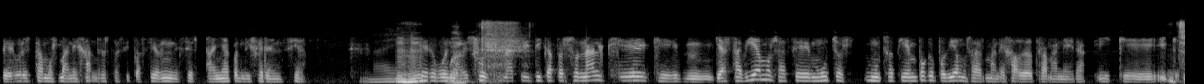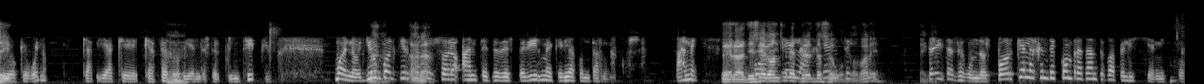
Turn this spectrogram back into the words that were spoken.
peor estamos manejando esta situación es España con diferencia. Pero bueno, eso es una crítica personal que, que, mm, ya sabíamos hace muchos, mucho tiempo que podíamos haber manejado de otra manera y que, creo que bueno que había que, hacerlo bien desde el principio. Bueno, yo en cualquier caso, solo antes de despedirme quería contar una cosa, ¿vale? Pero a ti se 30 segundos, ¿vale? 30 segundos. ¿Por qué la gente compra tanto papel higiénico?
